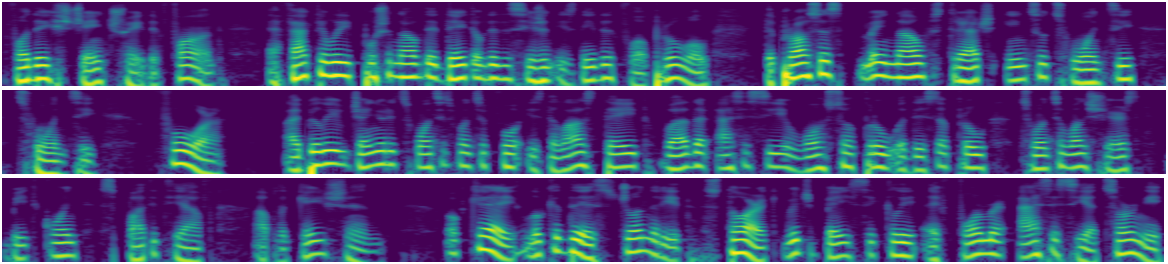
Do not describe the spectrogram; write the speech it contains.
for the exchange traded fund. Effectively, pushing out the date of the decision is needed for approval. The process may now stretch into 2024. I believe January 2024 is the last date whether SEC wants to approve or disapprove 21 shares Bitcoin spot ETF application. Okay, look at this. John Reed Stark, which basically a former SEC attorney,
